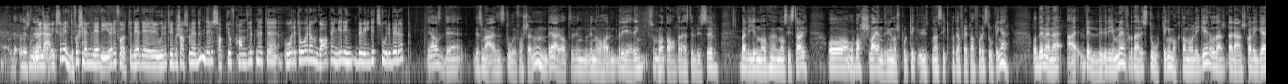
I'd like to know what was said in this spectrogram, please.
Ja, og det, og det generelt... Men det er jo ikke så veldig forskjellig det de gjør i forhold til det dere gjorde, Trygve Slagsvold Vedum. Dere satt jo og forhandlet med dette år etter år og ga penger, inn, bevilget store beløp. Ja, altså det, det, som er den store forskjellen, det er jo at vi, vi nå har en regjering som bl.a. har reist til Brussel, Berlin nå, nå sist helg, og, og varsla endring i norsk politikk uten å være sikker på at de har flertall for det i Stortinget. Og Det mener jeg er veldig urimelig, for det er i Stortinget makta nå ligger. og det er der den skal ligge.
